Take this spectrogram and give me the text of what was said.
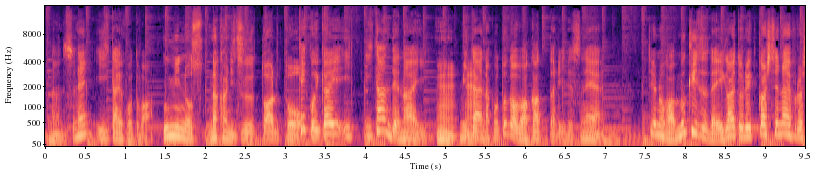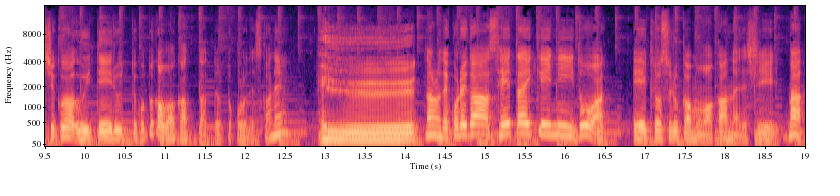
なんですね。言いたいことは。海の中にずっとあると。結構一回い傷んでないうん。みたいなことが分かったりですね、っていうのが無傷で意外と劣化してないプラスチックが浮いているってことが分かったっていうところですかねへえ。なのでこれが生態系にどうあ影響するかも分かんないですしまあ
